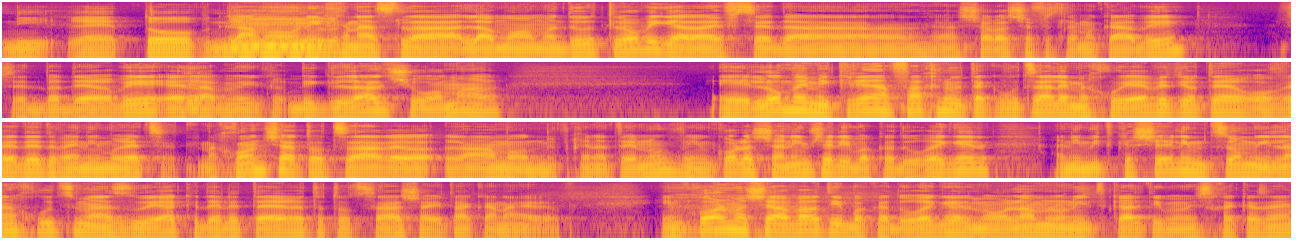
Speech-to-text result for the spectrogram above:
נראה טוב, ניר. למה הוא נכנס למועמדות? לא בגלל ההפסד ה-3-0 למכבי, הפסד בדרבי, כן. אלא בגלל שהוא אמר, "אה, לא במקרה הפכנו את הקבוצה למחויבת יותר, עובדת ונמרצת. נכון שהתוצאה רע- רעה מאוד מבחינתנו, ועם כל השנים שלי בכדורגל, אני מתקשה למצוא מילה חוץ מהזויה כדי לתאר את התוצאה שהייתה כאן הערב. עם כל מה שעברתי בכדורגל, מעולם לא נתקלתי במשחק הזה,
